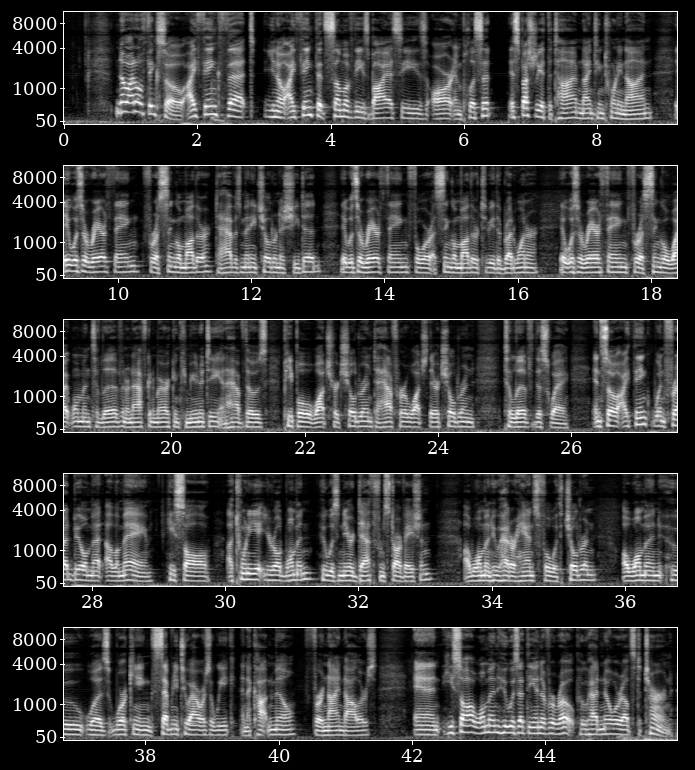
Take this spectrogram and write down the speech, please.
No, I don't think so. I think that, you know, I think that some of these biases are implicit, especially at the time, 1929. It was a rare thing for a single mother to have as many children as she did. It was a rare thing for a single mother to be the breadwinner. It was a rare thing for a single white woman to live in an African American community and have those people watch her children, to have her watch their children, to live this way. And so I think when Fred Beal met May, he saw a 28 year old woman who was near death from starvation, a woman who had her hands full with children, a woman who was working 72 hours a week in a cotton mill for $9. And he saw a woman who was at the end of her rope, who had nowhere else to turn.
